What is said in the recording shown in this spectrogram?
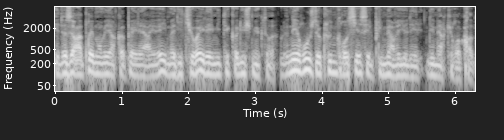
et, deux heures après, mon meilleur copain il est arrivé, il m'a dit, tu vois, il a imité Coluche mieux que toi. Le nez rouge de clown grossier, c'est le plus merveilleux des, des mercurochromes.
